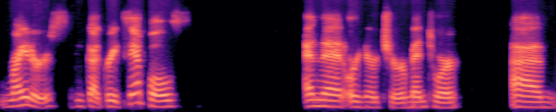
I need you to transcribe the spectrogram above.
writers who've got great samples and then or nurture or mentor um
